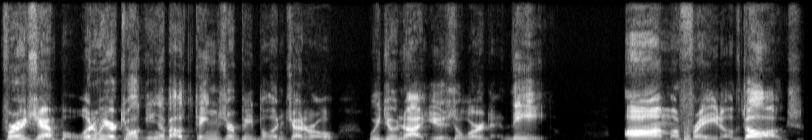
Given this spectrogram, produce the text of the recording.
For example, when we are talking about things or people in general, we do not use the word the. I'm afraid of dogs,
